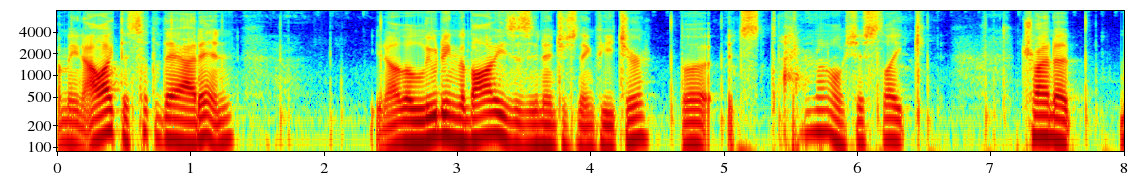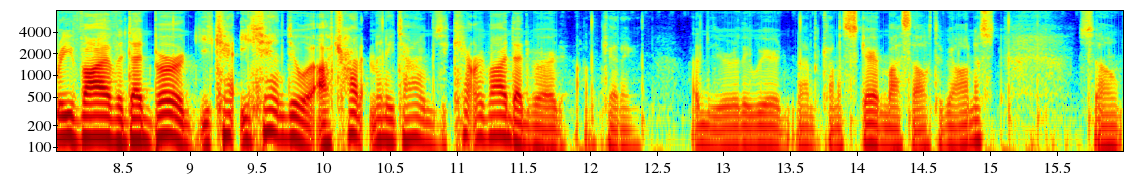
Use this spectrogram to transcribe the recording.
I mean, I like the stuff that they add in, you know, the looting the bodies is an interesting feature, but it's I don't know, it's just like trying to revive a dead bird. You can't you can't do it. I've tried it many times. You can't revive a dead bird. I'm kidding. That'd be really weird. I'm kind of scared myself to be honest. So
